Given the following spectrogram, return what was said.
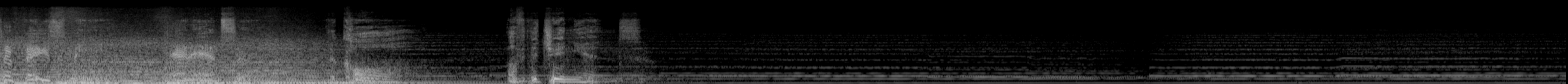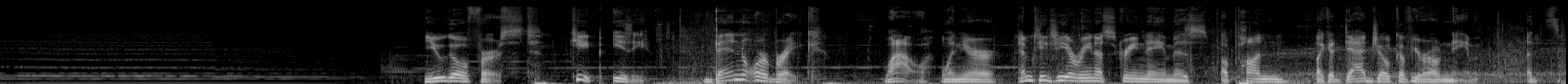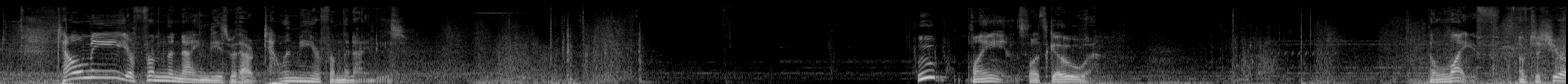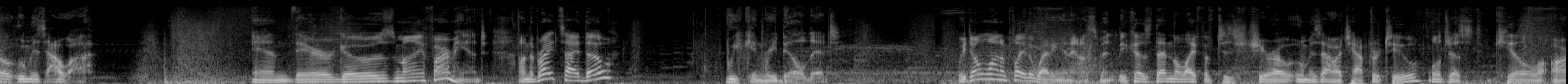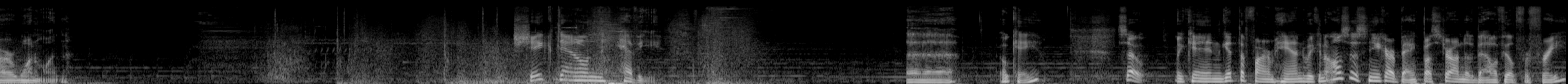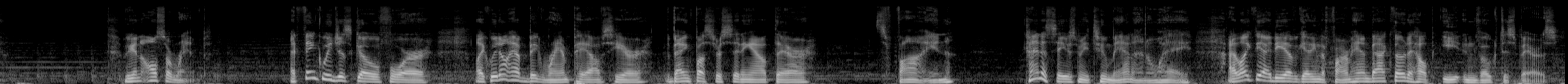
To face me and answer the call of the Ginions. You go first. Keep easy. Ben or break? Wow, when your MTG Arena screen name is a pun, like a dad joke of your own name. That's- tell me you're from the 90s without telling me you're from the 90s. Oop, planes, let's go. The life of Toshiro Umezawa. And there goes my farmhand. On the bright side, though, we can rebuild it. We don't want to play the wedding announcement because then the life of Toshiro Umezawa Chapter 2 will just kill our 1 1. Shakedown Heavy. Uh, okay. So, we can get the farmhand. We can also sneak our Bankbuster onto the battlefield for free. We can also ramp. I think we just go for, like, we don't have big ramp payoffs here. The Bankbuster's sitting out there. It's fine. Kind of saves me two mana in a way. I like the idea of getting the farmhand back, though, to help eat Invoke Despairs.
